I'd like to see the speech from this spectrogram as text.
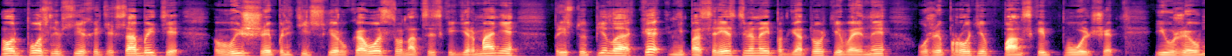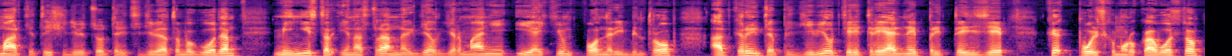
Но вот после всех этих событий высшее политическое руководство нацистской Германии приступило к непосредственной подготовке войны уже против панской Польши. И уже в марте 1939 года министр иностранных дел Германии Иохим фон Риббентроп открыто предъявил территориальные претензии к польскому руководству,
